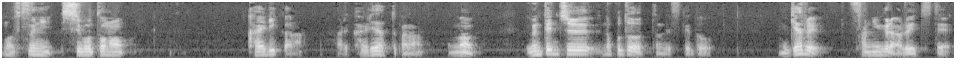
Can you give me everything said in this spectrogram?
まあ普通に仕事の帰りかな？あれ帰りだったかな？まあ、運転中のことだったんですけど、ギャル3人ぐらい歩いてて、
